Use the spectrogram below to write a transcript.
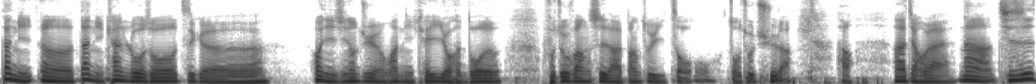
但你呃，但你看，如果说这个。唤醒心中巨人的话，你可以有很多辅助方式来帮助你走走出去了。好，那讲回来，那其实，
